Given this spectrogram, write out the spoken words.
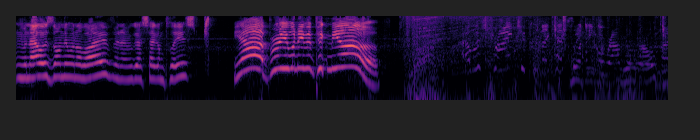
when I was the only one alive and I got second place. Yeah, bro, you wouldn't even pick me up. I was trying to because I kept sweating around the world. but-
